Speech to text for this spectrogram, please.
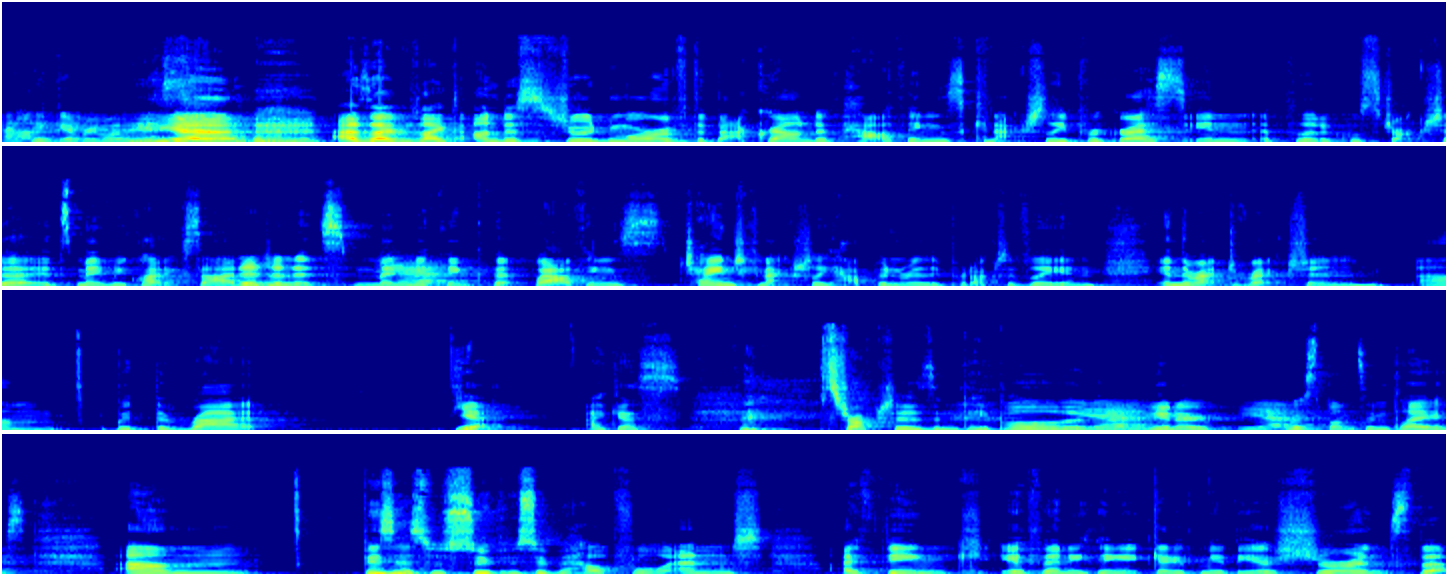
I think everyone is. yeah as i've like understood more of the background of how things can actually progress in a political structure it's made me quite excited and it's made me think that wow things change can actually happen really productively and in the right direction um, with the right yeah i guess structures and people and Yeah. you know Yeah. response in place um, business was super super helpful and i think if anything it gave me the assurance that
